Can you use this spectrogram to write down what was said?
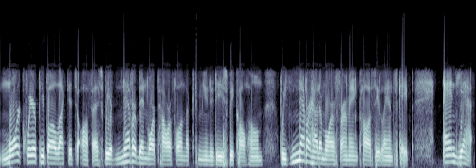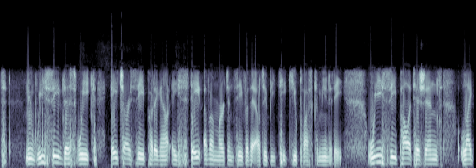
more queer people elected to office. We have never been more powerful in the communities we call home. We've never had a more affirming policy landscape. And yet, I mean, we see this week HRC putting out a state of emergency for the LGBTQ plus community. We see politicians like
